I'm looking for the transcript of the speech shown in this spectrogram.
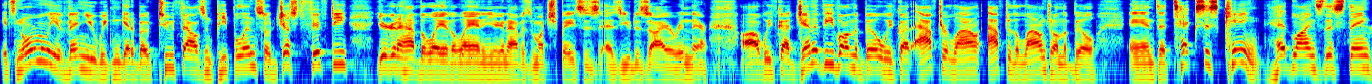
It's normally a venue we can get about 2,000 people in, so just 50, you're going to have the lay of the land and you're going to have as much space as, as you desire in there. Uh, we've got Genevieve on the bill. We've got After, Lou- After the Lounge on the bill. And uh, Texas King headlines this thing.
